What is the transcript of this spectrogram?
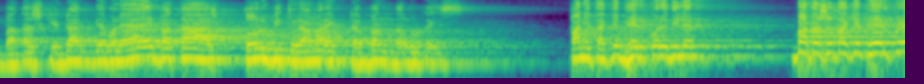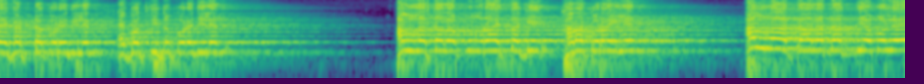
বাতাসকে ডাক দিয়া বলে, এই বাতাস, তোর ভিতরে আমার একটা বান্দা লুকাইছে। পানি তাকে ভের করে দিলেন। বাতাসও তাকে ফের করে একাট্টা করে দিলেন, একত্রিত করে দিলেন। আল্লাহ তালা পুনরায় তাকে খাড়া করাইলেন। আল্লাহ তালা ডাক দিয়া বলে,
